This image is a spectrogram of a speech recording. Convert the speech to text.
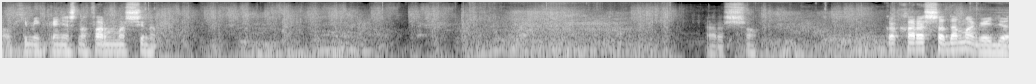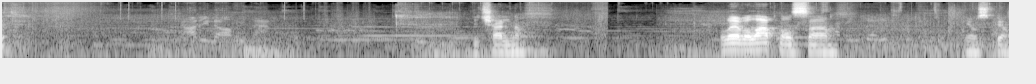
Алхимик, конечно, фарм-машина. Хорошо. Как хорошо дамага идет. Печально. Левел апнулся. Не успел.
